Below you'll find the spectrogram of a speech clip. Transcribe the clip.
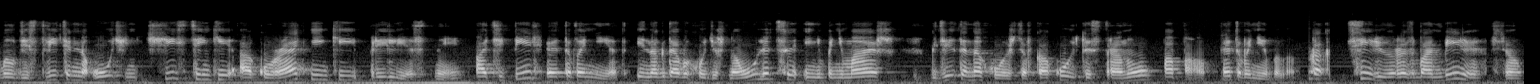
был действительно очень чистенький, аккуратненький, прелестный. А теперь этого нет. Иногда выходишь на улицы и не понимаешь, где ты находишься, в какую ты страну попал. Этого не было. Как Сирию разбомбили, все.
